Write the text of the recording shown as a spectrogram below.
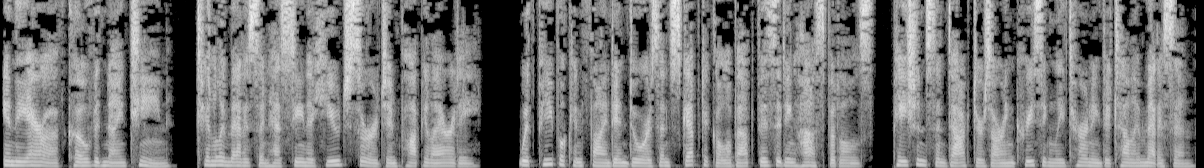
In the era of COVID 19, telemedicine has seen a huge surge in popularity. With people confined indoors and skeptical about visiting hospitals, patients and doctors are increasingly turning to telemedicine.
